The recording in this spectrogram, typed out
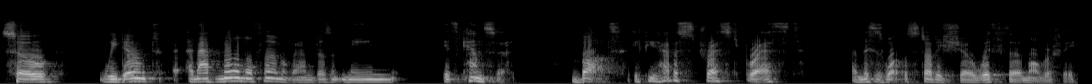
So we don't, an abnormal thermogram doesn't mean it's cancer. But if you have a stressed breast, and this is what the studies show with thermography,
